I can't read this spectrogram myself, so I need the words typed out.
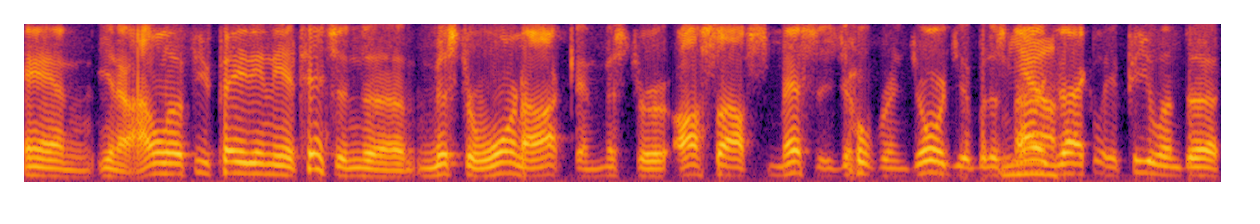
And you know, I don't know if you've paid any attention to Mr. Warnock and Mr. Ossoff's message over in Georgia, but it's Yeah. not exactly appealing to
